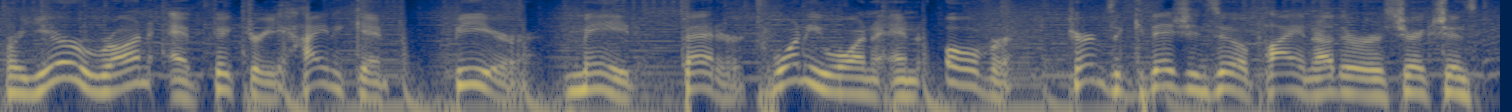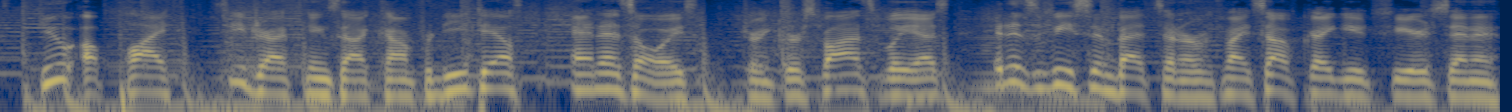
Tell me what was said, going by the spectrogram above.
for your run at victory. Heineken, beer made better, 21 and over. Terms and conditions do apply and other restrictions do apply. See DraftKings.com for details. And as always, drink responsibly as it is a VSIN Bet Center with myself, Greg Peterson, and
